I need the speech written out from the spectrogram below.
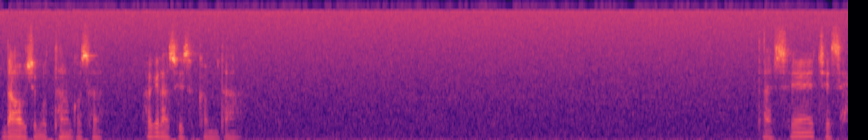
나오지 못하는 것을 확인할 수 있을 겁니다. 다시 재생.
